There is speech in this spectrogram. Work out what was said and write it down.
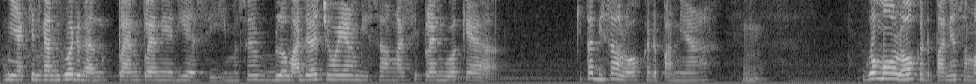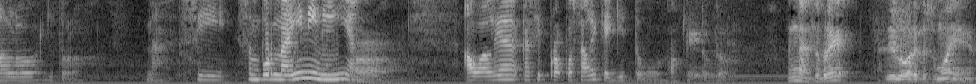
meyakinkan gue dengan plan-plannya dia sih maksudnya belum ada cowok yang bisa ngasih plan gue kayak kita bisa loh ke depannya Hmm. Gue mau lo ke depannya sama lo gitu loh nah si sempurna ini nih yang Hmm. awalnya kasih proposalnya kayak gitu Oke, gitu. Betul. Enggak, sebenarnya di luar itu semuanya ya,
